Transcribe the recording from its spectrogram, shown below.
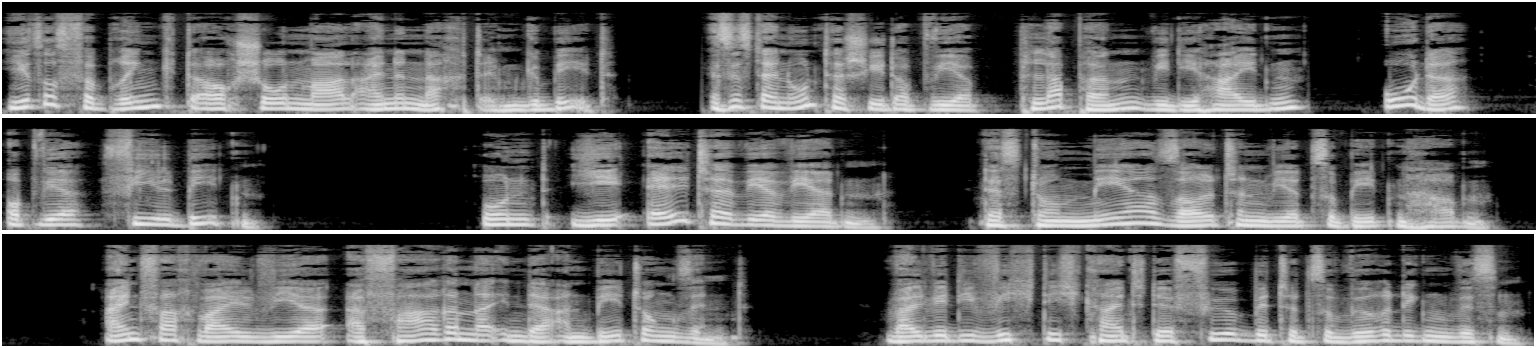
Jesus verbringt auch schon mal eine Nacht im Gebet. Es ist ein Unterschied, ob wir plappern wie die Heiden oder ob wir viel beten. Und je älter wir werden, desto mehr sollten wir zu beten haben. Einfach weil wir erfahrener in der Anbetung sind, weil wir die Wichtigkeit der Fürbitte zu würdigen wissen.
